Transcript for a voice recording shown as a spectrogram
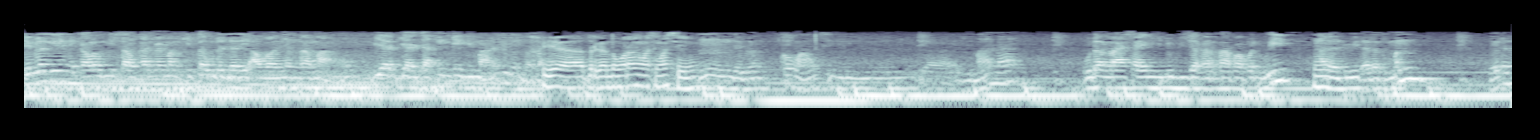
dia bilang gini kalau misalkan memang kita udah dari awalnya nggak mau biar diajakin kayak gimana nggak apa-apa. Iya, tergantung orang masing-masing. hmm, dia bilang kok mau sih ya gimana udah ngerasain hidup di Jakarta apa apa duit Hmm. ada duit ada temen ya udah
